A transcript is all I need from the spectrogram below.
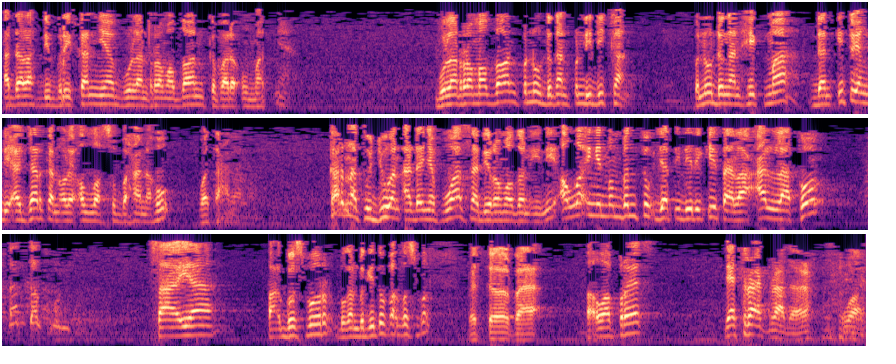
adalah diberikannya bulan Ramadan kepada umatnya. Bulan Ramadan penuh dengan pendidikan, penuh dengan hikmah dan itu yang diajarkan oleh Allah Subhanahu wa taala. Karena tujuan adanya puasa di Ramadan ini, Allah ingin membentuk jati diri kita la'allakum tattaqun. Saya Pak Guspur, bukan begitu Pak Guspur? Betul, Pak. Pak Wapres? That's right, brother. Wah.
